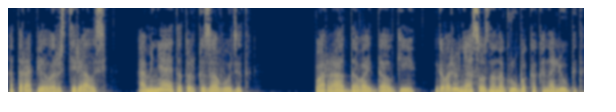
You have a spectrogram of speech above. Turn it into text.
Оторопела, растерялась. А меня это только заводит. Пора отдавать долги. Говорю неосознанно грубо, как она любит.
